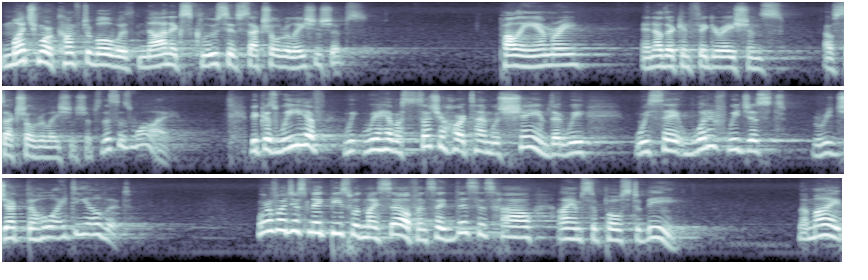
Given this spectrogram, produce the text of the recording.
much more comfortable with non exclusive sexual relationships, polyamory, and other configurations of sexual relationships. This is why. Because we have, we, we have a, such a hard time with shame that we, we say, what if we just reject the whole idea of it? What if I just make peace with myself and say, this is how I am supposed to be? Now, my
